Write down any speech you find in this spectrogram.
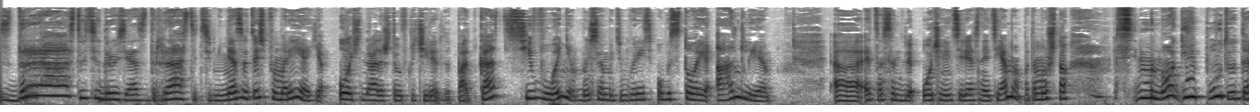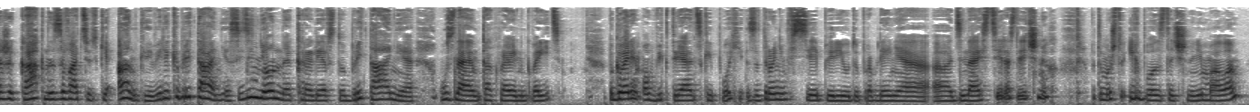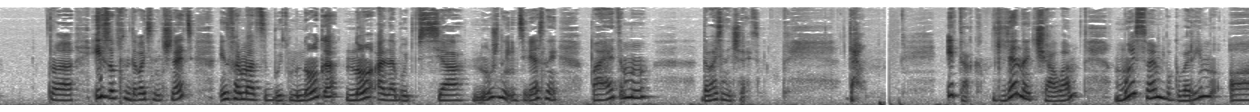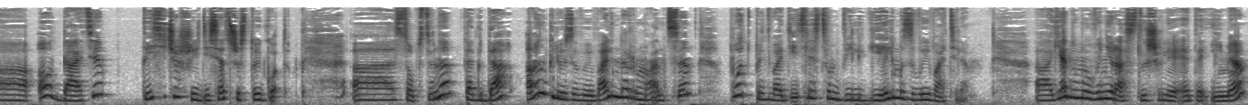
Здравствуйте, друзья, здравствуйте, меня зовут Эспа Мария, я очень рада, что вы включили этот подкаст. Сегодня мы с вами будем говорить об истории Англии. Э, это, на самом деле, очень интересная тема, потому что многие путают даже, как называть все-таки Англия, Великобритания, Соединенное Королевство, Британия. Узнаем, как правильно говорить. Поговорим об викторианской эпохе, затронем все периоды правления э, династий различных, потому что их было достаточно немало. А, и, собственно, давайте начинать. Информации будет много, но она будет вся нужной, интересной, поэтому давайте начинать. Да. Итак, для начала мы с вами поговорим а, о дате 1066 год. А, собственно, тогда Англию завоевали нормандцы под предводительством Вильгельма Завоевателя. А, я думаю, вы не раз слышали это имя,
